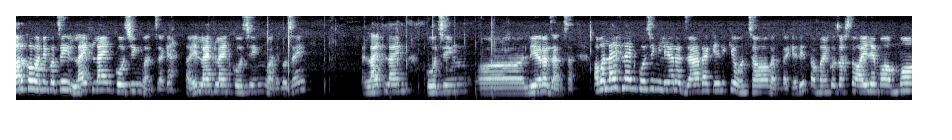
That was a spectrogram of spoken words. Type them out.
अर्को भनेको चाहिँ लाइफ लाइन कोचिङ भन्छ क्या। है लाइफ लाइन कोचिङ भनेको चाहिँ लाइफ लाइन कोचिङ लिएर जान्छ। अब लाइफ लाइन कोचिङ लिएर जाँदाखेरि के हुन्छ भन्दाखेरि तपाईँको जस्तो अहिले म म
